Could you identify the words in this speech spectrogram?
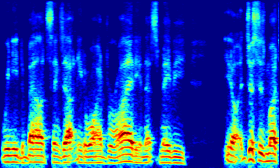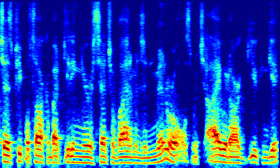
we need to balance things out, and need a wide variety, and that's maybe, you know, just as much as people talk about getting your essential vitamins and minerals, which I would argue you can get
